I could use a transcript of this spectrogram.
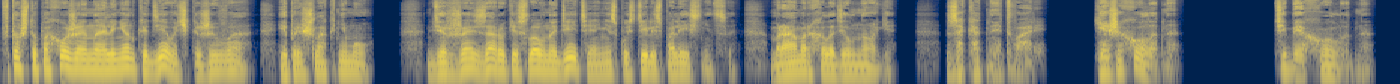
в то, что похожая на олененка девочка жива и пришла к нему. Держась за руки, словно дети, они спустились по лестнице. Мрамор холодил ноги. «Закатные твари! Ей же холодно!» «Тебе холодно?»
